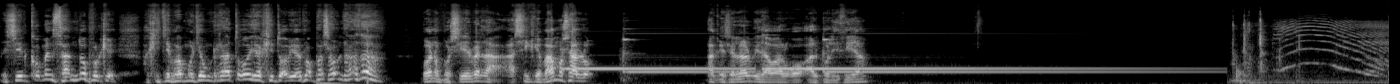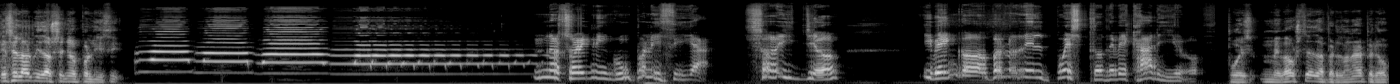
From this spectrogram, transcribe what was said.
es ir comenzando porque aquí llevamos ya un rato y aquí todavía no ha pasado nada. Bueno, pues sí, es verdad. Así que vamos a lo... ¿A que se le ha olvidado algo al policía? ¿Qué se le ha olvidado, señor policía? No soy ningún policía. Soy yo. Y vengo por del puesto de becario. Pues me va usted a perdonar, pero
